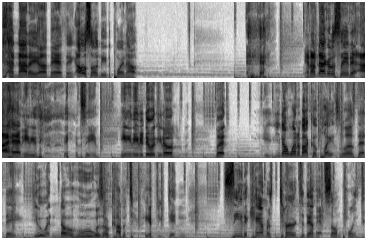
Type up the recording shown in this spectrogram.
not a uh, bad thing. I also need to point out, and I'm not going to say that I had anything anything to do with you know, but you know, one of my complaints was that they you wouldn't know who was on commentary if you didn't see the cameras turn to them at some point.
